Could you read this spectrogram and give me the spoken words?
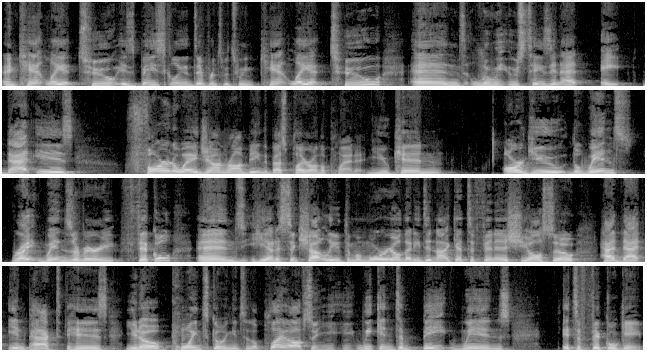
and Cantlay at two is basically the difference between Cantlay at two and Louis Oosthuizen at eight. That is far and away Jon Rahm being the best player on the planet. You can argue the wins, right? Wins are very fickle, and he had a six shot lead at the Memorial that he did not get to finish. He also had that impact his, you know, points going into the playoffs. So we can debate wins. It's a fickle game.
